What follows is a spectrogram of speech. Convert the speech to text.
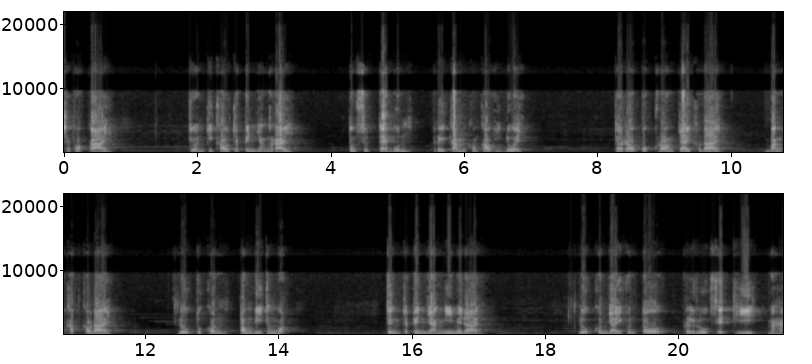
เฉพาะกาย ส่วนที่เขาจะเป็นอย่างไร ต้องสุดแต่บุญหรือกรรมของเขาอีกด้วย ถ้าเราปกครองใจเขาได้ บังคับเขาได้ ลูกทุกคนต้องดีทั้งหมดจึงจะเป็นอย่างนี้ไม่ได้ ลูกคนใหญ่คนโตหรือลูกเศรษฐี มหา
